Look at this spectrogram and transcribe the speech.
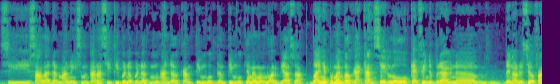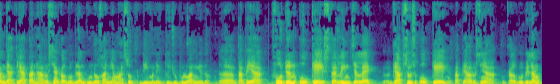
si Salah dan Mane. Sementara City benar-benar mengandalkan teamwork dan teamworknya memang luar biasa. Banyak pemain baru kayak Cancelo, Kevin De Bruyne, Bernardo Silva nggak kelihatan harusnya kalau gue bilang Gundogan yang masuk di menit 70-an gitu. Uh, tapi ya Foden oke, okay, Sterling jelek, Gapsus oke, okay, tapi harusnya kalau gue bilang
